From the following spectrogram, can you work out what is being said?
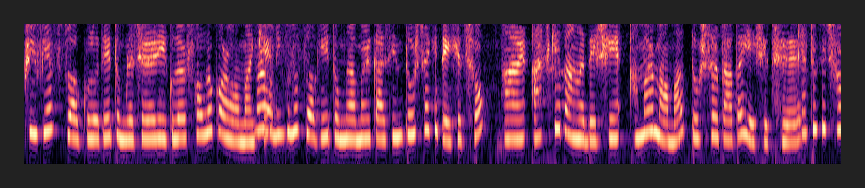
প্রিভিয়াস ব্লগগুলোতে তোমরা যারা রেগুলার ফলো করো আমাকে অনেকগুলো ব্লগে তোমরা আমার কাজিন তোরসাকে দেখেছ। আর আজকে বাংলাদেশে আমার মামা তোরসার বাবাই এসেছে। এত কিছুর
